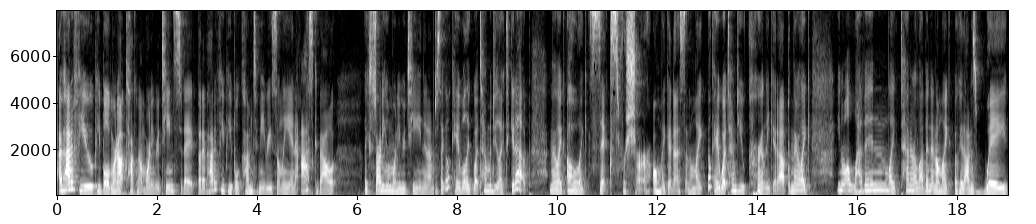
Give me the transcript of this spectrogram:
I've had a few people, and we're not talking about morning routines today, but I've had a few people come to me recently and ask about like starting a morning routine. And I'm just like, okay, well, like, what time would you like to get up? And they're like, oh, like six for sure. Oh my goodness. And I'm like, okay, what time do you currently get up? And they're like, you know, 11, like 10 or 11. And I'm like, okay, that is way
